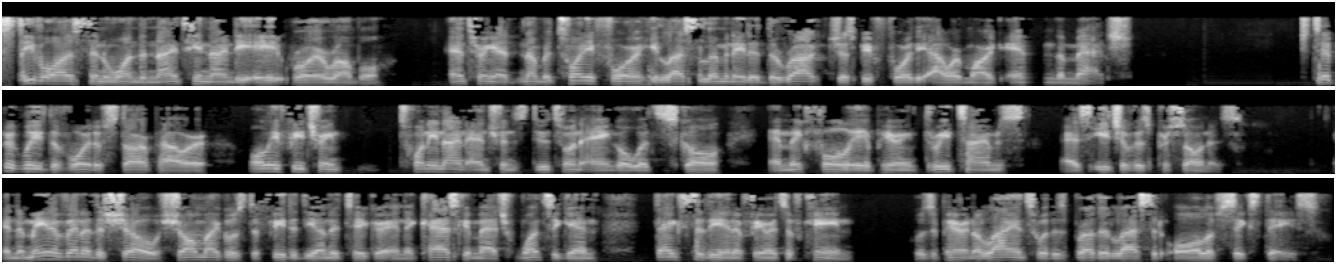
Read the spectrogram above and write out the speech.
Steve Austin won the 1998 Royal Rumble, Entering at number 24, he last eliminated The Rock just before the hour mark in the match. Typically devoid of star power, only featuring 29 entrants due to an angle with Skull and Mick Foley appearing three times as each of his personas. In the main event of the show, Shawn Michaels defeated The Undertaker in a casket match once again thanks to the interference of Kane, whose apparent alliance with his brother lasted all of six days.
